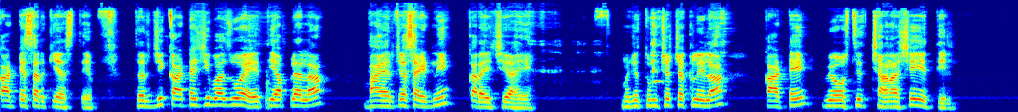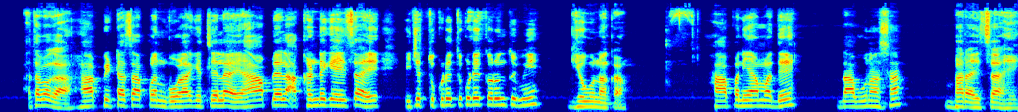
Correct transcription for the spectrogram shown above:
काटेसारखी असते. तर जी काट्याची बाजू आहे ती आपल्याला बाहेरच्या साईडने करायची आहे. म्हणजे तुमच्या चकलीला काटे व्यवस्थित छान असे येतील. आता बघा हा पिठाचा आपण गोळा घेतलेला आहे. हा आपल्याला अखंड घ्यायचा आहे. याचे तुकडे तुकडे करून तुम्ही घेऊ नका. हा आपण यामध्ये दाबून असा भरायचा आहे.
